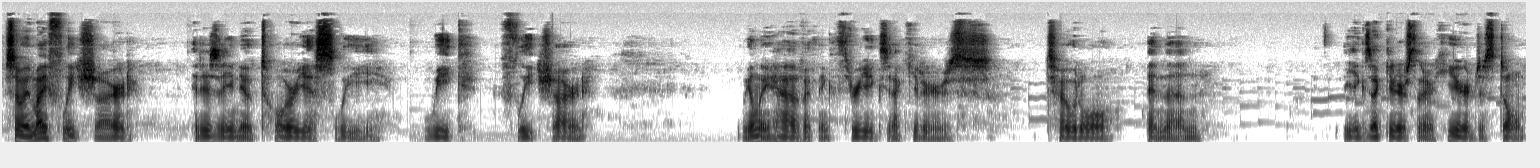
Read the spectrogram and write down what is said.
so in my fleet shard, it is a notoriously weak fleet shard. We only have, I think, three executors total, and then the executors that are here just don't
